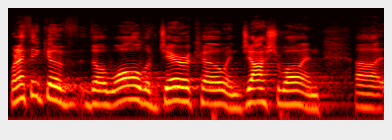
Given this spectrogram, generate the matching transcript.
When I think of the wall of Jericho and Joshua and uh,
